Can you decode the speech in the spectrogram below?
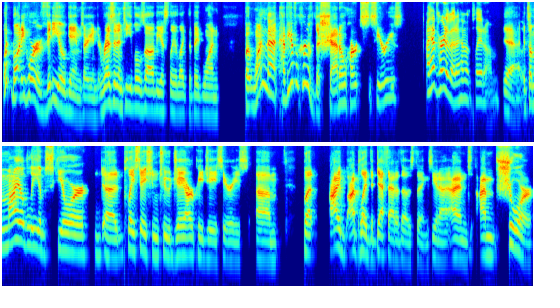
what body horror video games are you into resident evil's obviously like the big one but one that have you ever heard of the shadow hearts series I have heard of it. I haven't played them. yeah, it's a mildly obscure uh, PlayStation 2 JRPG series. Um, but I I played the death out of those things, you know, and I'm sure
